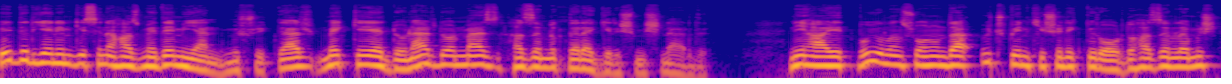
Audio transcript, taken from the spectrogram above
Bedir yenilgisini hazmedemeyen müşrikler Mekke'ye döner dönmez hazırlıklara girişmişlerdi. Nihayet bu yılın sonunda 3000 kişilik bir ordu hazırlamış,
